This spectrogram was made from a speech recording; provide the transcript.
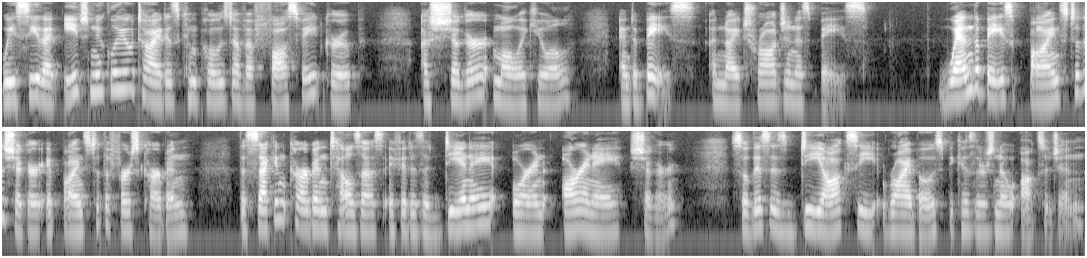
we see that each nucleotide is composed of a phosphate group, a sugar molecule, and a base, a nitrogenous base. When the base binds to the sugar, it binds to the first carbon. The second carbon tells us if it is a DNA or an RNA sugar. So this is deoxyribose because there's no oxygen.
